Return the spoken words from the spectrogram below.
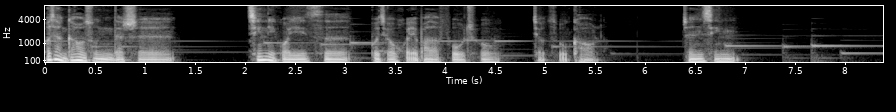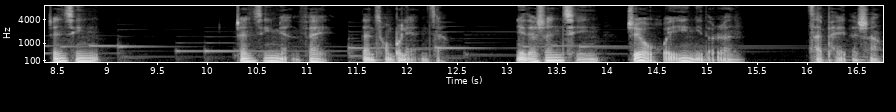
我想告诉你的是，经历过一次不求回报的付出就足够了。真心，真心，真心免费，但从不廉价。你的深情，只有回应你的人，才配得上。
